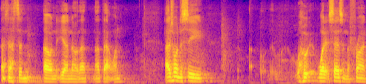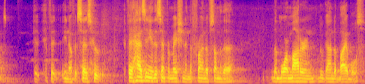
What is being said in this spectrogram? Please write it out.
That's, an, oh, yeah, no, not, not that one. I just wanted to see who, what it says in the front. If it, you know, if it says who, if it has any of this information in the front of some of the, the more modern Luganda Bibles.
